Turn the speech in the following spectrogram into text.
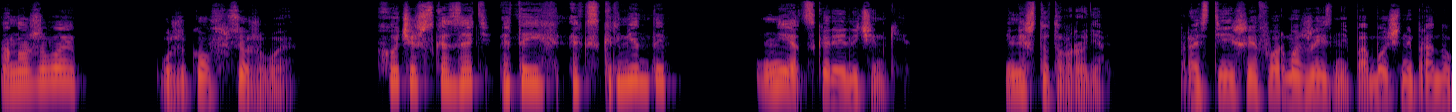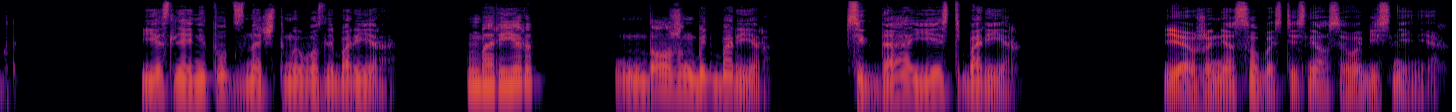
«Оно живое?» «У жуков все живое». «Хочешь сказать, это их экскременты?» «Нет, скорее личинки. Или что-то вроде. Простейшая форма жизни, побочный продукт. Если они тут, значит, мы возле барьера». «Барьера?» «Должен быть барьер. Всегда есть барьер». Я уже не особо стеснялся в объяснениях.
